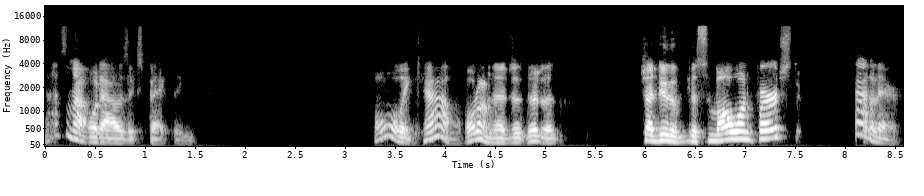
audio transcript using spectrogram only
That's not what I was expecting. Holy cow! Hold on. There's a. There's a. Should I do the, the small one first? Out of there.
